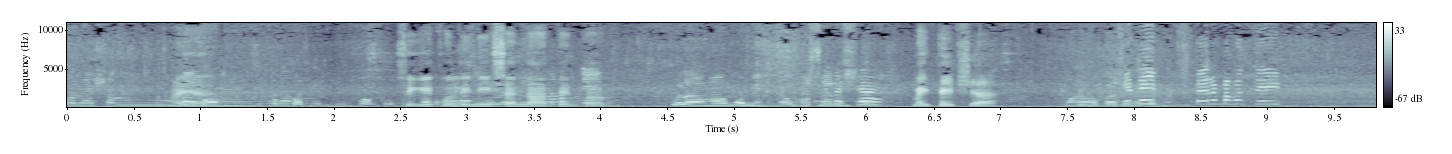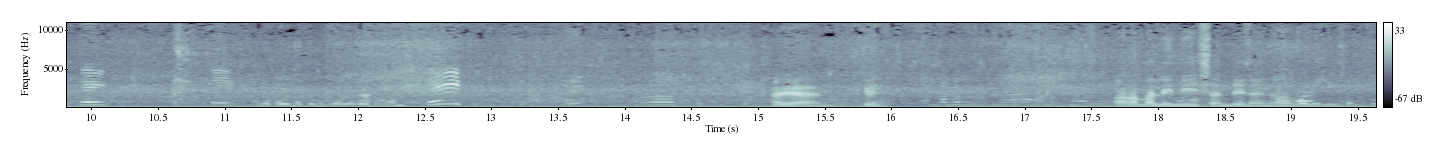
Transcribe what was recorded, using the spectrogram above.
wala siyang... Ayan. bawang itong po problema. Sige po, linisan natin. Par. Wala nga, ma'am eh. Naubos na rin siya. May tape siya. Mga hugasan May tape! Pero baka tape! Tape! Tape! Ano kayo na po maglalagay, ma'am? Tape! Oh, Ayan. Okay. na. Para malinisan din Para ano. malinisan po.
